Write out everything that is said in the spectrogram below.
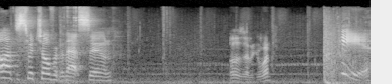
I'll have to switch over to that soon. Oh, is that a good one? Yeah.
